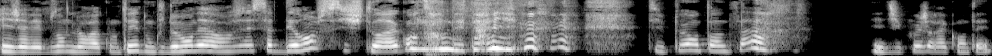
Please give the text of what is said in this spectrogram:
Et j'avais besoin de le raconter, donc je demandais à Angers, ça te dérange si je te raconte en détail? Tu peux entendre ça? Et du coup, je racontais.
